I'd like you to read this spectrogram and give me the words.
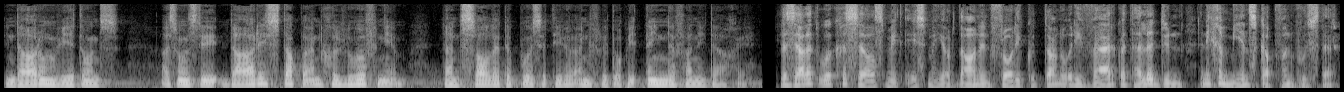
en daarom weet ons as ons die daardie stappe in geloof neem dan sal dit 'n positiewe invloed op die einde van die dag hê. Lisel het ook gesels met Esme Jordan en Florie Kutan oor die werk wat hulle doen in die gemeenskap van Woester.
